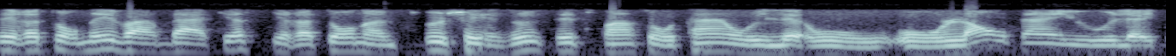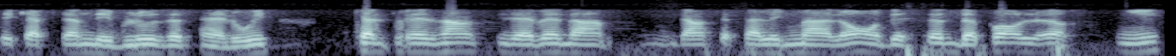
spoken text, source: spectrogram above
c'est retourné vers Bacchus qui retourne un petit peu chez eux. Tu, sais, tu penses au temps où il a- au, long temps où il a été capitaine des Blues de Saint-Louis. Quelle présence il avait dans, dans cet alignement-là. On décide de pas le signer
